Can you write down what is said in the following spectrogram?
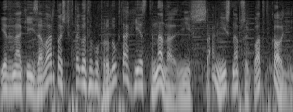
Jednak jej zawartość w tego typu produktach jest nadal niższa niż na przykład w coli.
